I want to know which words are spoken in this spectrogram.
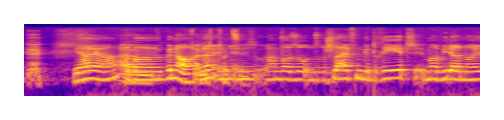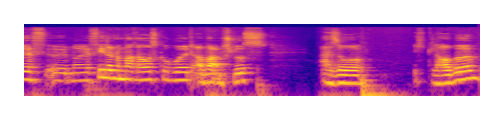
ja, ja. Aber ähm, genau, ne, in, in, haben wir so unsere Schleifen gedreht, immer wieder neue, äh, neue Fehler nochmal rausgeholt. Aber am Schluss, also ich glaube,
